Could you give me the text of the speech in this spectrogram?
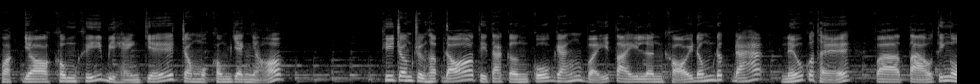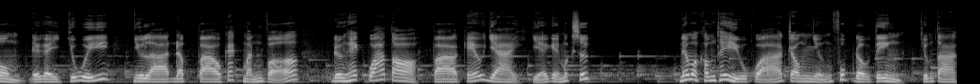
hoặc do không khí bị hạn chế trong một không gian nhỏ. Khi trong trường hợp đó thì ta cần cố gắng vẫy tay lên khỏi đống đất đá nếu có thể và tạo tiếng ồn để gây chú ý như là đập vào các mảnh vỡ, đừng hét quá to và kéo dài dễ gây mất sức. Nếu mà không thấy hiệu quả trong những phút đầu tiên, chúng ta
